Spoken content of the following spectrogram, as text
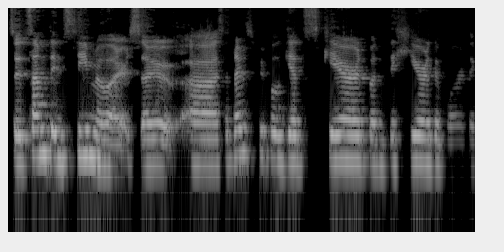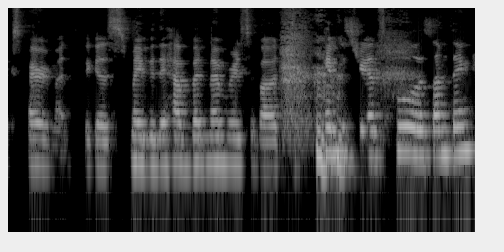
So it's something similar. So uh, sometimes people get scared when they hear the word experiment because maybe they have bad memories about chemistry at school or something,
